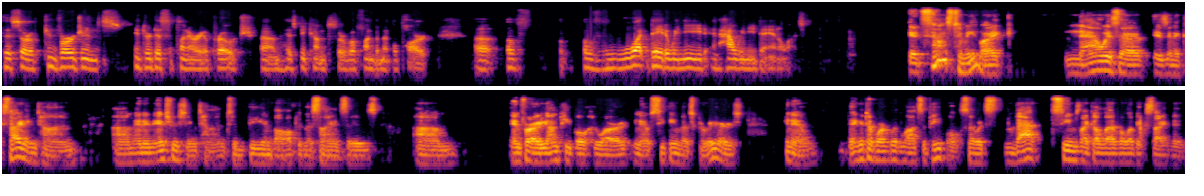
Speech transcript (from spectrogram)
this sort of convergence interdisciplinary approach um, has become sort of a fundamental part uh, of of what data we need and how we need to analyze. It sounds to me like now is a is an exciting time um, and an interesting time to be involved in the sciences. Um, and for our young people who are, you know, seeking those careers, you know, they get to work with lots of people. So it's that seems like a level of excitement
